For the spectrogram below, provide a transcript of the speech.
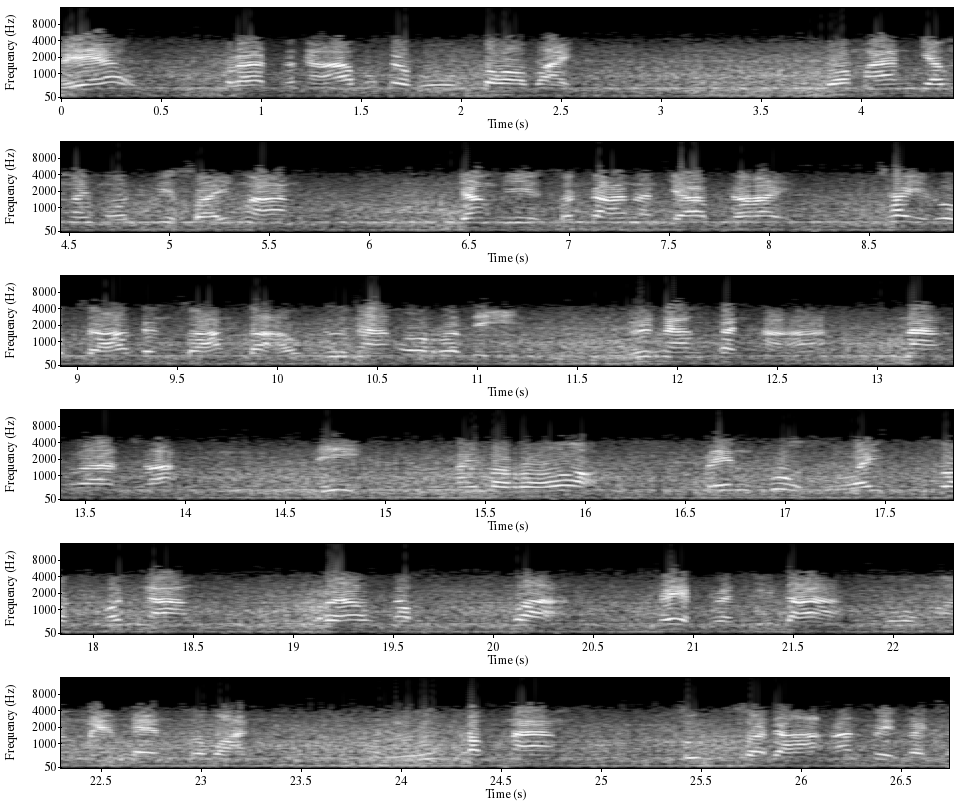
แล้วปรารถนาพุทธภูมิต่อไปว่ามันยังไม่หมดวิสัยมันยังมีสันดานอันหยาบคาย ใช่ลูกสาวทั้งสามสาวคือนางอรดี คือนางปัญหา นางราคะ นี่ให้มารอเป็นผู้สวยสดงดงามเรากับว่าเทพประธิดาดวงเมืองแม่แดนสวรรค์หรือกับนางสุสดาอันเป็นกัช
